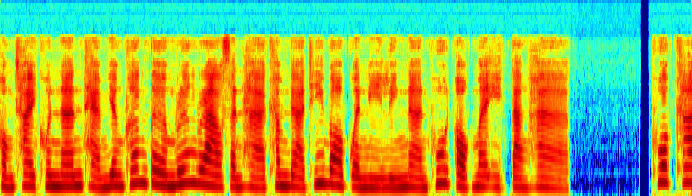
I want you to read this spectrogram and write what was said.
ของชายคนนั้น แถมยังเพิ่มเติมเรื่องราวสรรหาคำด่าที่บอกว่าหนีหลิงนานพูดออกมาอีกต่างหาก พวกข้า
